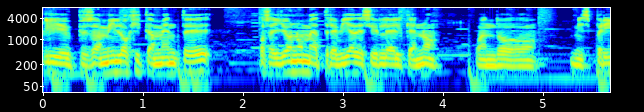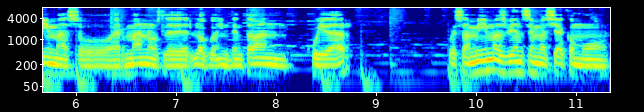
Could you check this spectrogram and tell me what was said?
Y pues a mí lógicamente, o sea, yo no me atreví a decirle a él que no. Cuando mis primas o hermanos le, lo intentaban cuidar, pues a mí más bien se me hacía como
